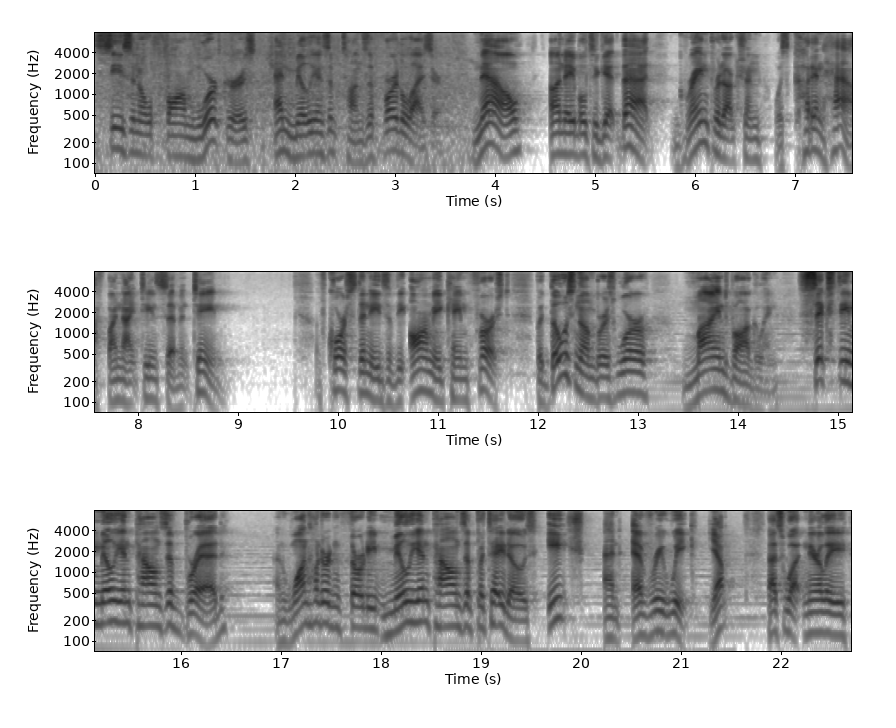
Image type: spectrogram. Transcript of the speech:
seasonal farm workers and millions of tons of fertilizer. Now, unable to get that, grain production was cut in half by 1917. Of course, the needs of the army came first, but those numbers were mind boggling 60 million pounds of bread and 130 million pounds of potatoes each and every week. Yep, that's what, nearly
